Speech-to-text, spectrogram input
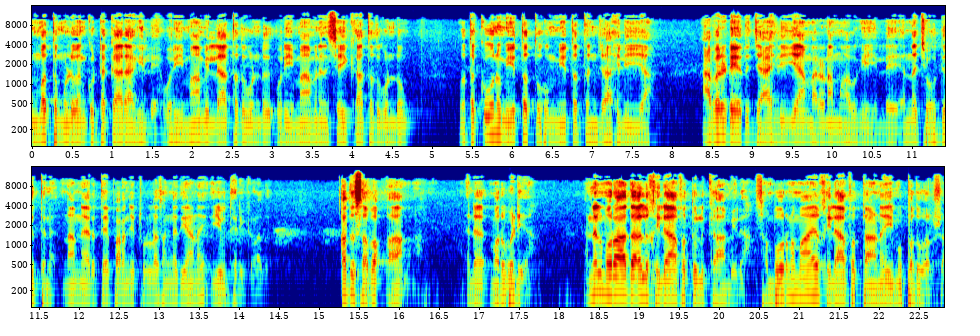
ഉമ്മത്ത് മുഴുവൻ കുറ്റക്കാരാകില്ലേ? ഒരു ഇമാം ഇല്ലാത്തത് കൊണ്ട് ഒരു ഇമാമിനെ നിശ്ചയിക്കാത്തത് കൊണ്ടും ഒത്തക്കൂനു മീത്തത്തുഹും മീത്തത്തൻ ജാഹിലീയ അവരുടേത് ജാഹിലീയ മരണമാവുകയില്ലേ എന്ന ചോദ്യത്തിന് നാം നേരത്തെ പറഞ്ഞിട്ടുള്ള സംഗതിയാണ് ഈ ഉദ്ധരിക്കുന്നത്. അത് സബക്ക എന്റെ മറുപടിയാണ് അന്നൽ മുറാദ് അൽ ഖിലാഫത്തുൽ കാമില. സമ്പൂർണമായ ഖിലാഫത്താണ് ഈ മുപ്പത് വർഷം.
